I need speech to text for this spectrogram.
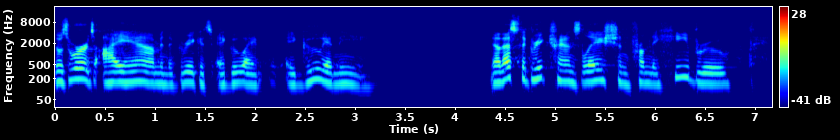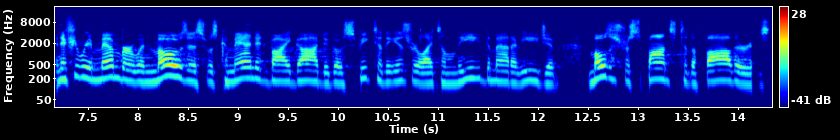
Those words, I am, in the Greek, it's ego eimi. Now, that's the Greek translation from the Hebrew and if you remember, when Moses was commanded by God to go speak to the Israelites and lead them out of Egypt, Moses' response to the Father is,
